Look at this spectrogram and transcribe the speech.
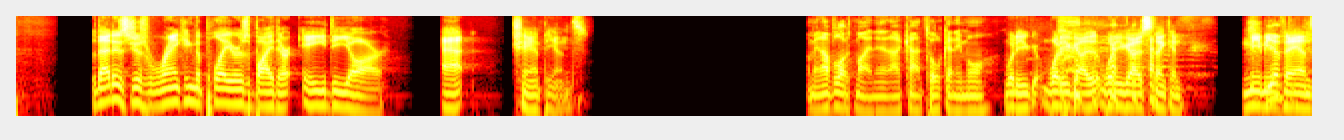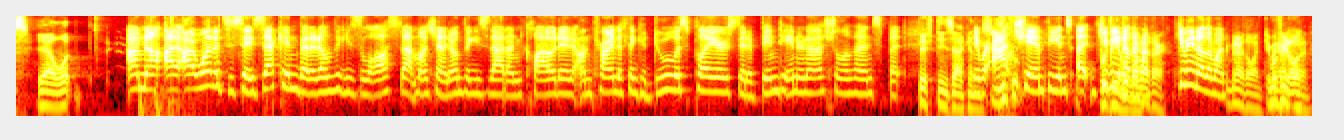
So that is just ranking the players by their ADR at champions. I mean, I've locked mine in. I can't talk anymore. What do you what do you guys what are you guys thinking? Mimi and Vans. Yeah, what? I'm not. I, I wanted to say Zekken, but I don't think he's lost that much. And I don't think he's that unclouded. I'm trying to think of duelist players that have been to international events, but 15 seconds. they were at could- champions. Uh, give me Reveal. another one. Another. Give me another one. Give me another one. Give me another one.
